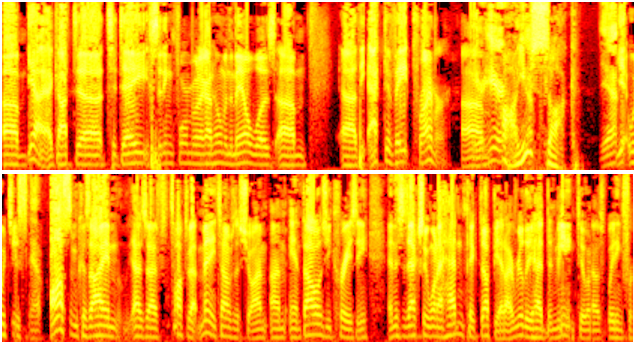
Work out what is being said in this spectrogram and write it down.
um, yeah, I got uh, today sitting for me when I got home in the mail was um, uh, the Activate primer. Um, You're here. oh, you suck. Yeah. Yeah, which is Yep. awesome because I am, as I've talked about many times on the show, I'm, I'm anthology crazy, and this is actually one I hadn't picked up yet. I really had been meaning to, and I was waiting for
